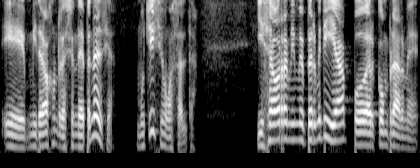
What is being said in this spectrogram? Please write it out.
eh, mi trabajo en relación de dependencia. Muchísimo más alta. Y ese ahorro a mí me permitía poder comprarme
